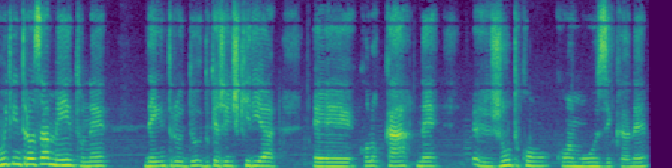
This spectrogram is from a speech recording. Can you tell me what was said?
muito entrosamento, né, dentro do, do que a gente queria é, colocar, né, é, junto com, com a música, né?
